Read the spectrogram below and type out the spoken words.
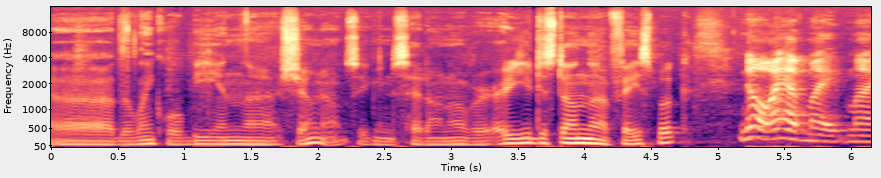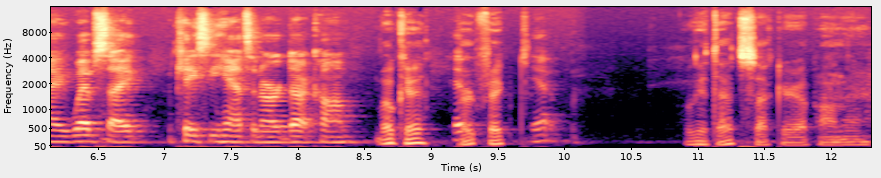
uh, the link will be in the show notes. So you can just head on over. Are you just on the Facebook? No, I have my my website, caseyhansonart.com. Okay. Yep. Perfect. Yep. We'll get that sucker up on there.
